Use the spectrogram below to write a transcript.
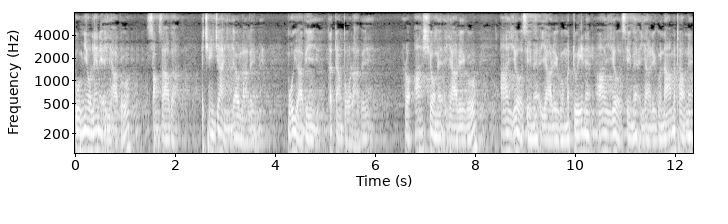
ကိုမျောလင်းတဲ့အရာကို ဆောင်စားပါအချိန်ကျရင်ရောက်လာလိမ့်မယ်မိုးရွာပြီးတက်တံပေါ်တာပဲအဲ့တော့အားလျှော့မဲ့အရာတွေကိုအားလျော့စေမဲ့အရာတွေကိုမတွေးနဲ့အားလျော့စေမဲ့အရာတွေကိုနားမထောင်နဲ့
